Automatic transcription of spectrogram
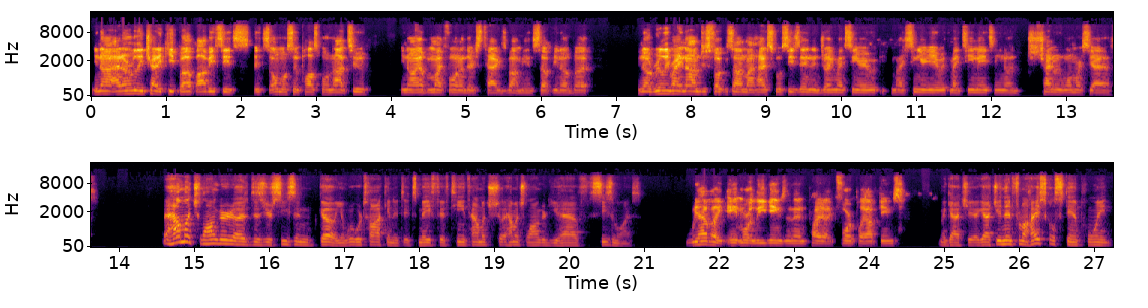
You know, I don't really try to keep up. Obviously, it's it's almost impossible not to. You know, I open my phone and there's tags about me and stuff. You know, but you know, really right now I'm just focused on my high school season, enjoying my senior my senior year with my teammates, and you know, just trying to win one more CIF. Now, how much longer uh, does your season go? You know, we're, we're talking it, it's May 15th. How much how much longer do you have season wise? We have like eight more league games and then probably like four playoff games. I got you. I got you. And then from a high school standpoint,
